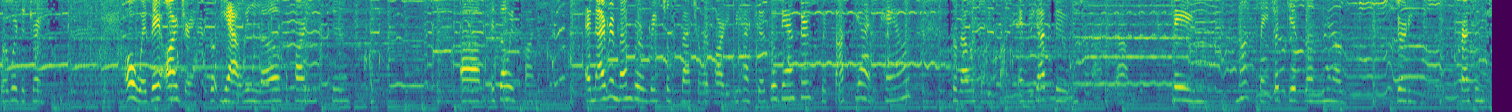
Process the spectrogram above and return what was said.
where were the drinks? Oh, where there are drinks. So yeah, we love the parties too. Um, it's always fun. And I remember Rachel's bachelor party. We had go-go dancers with Tasia and Pam, so that was always fun. And we got to interact, um, play, not play, but give them, you know, dirty presents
